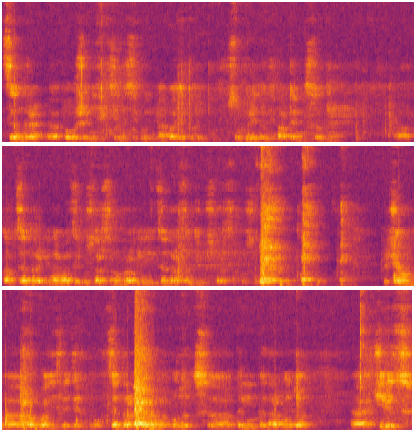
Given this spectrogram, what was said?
центр э, повышения эффективности будет на в структуре этого департамента создан. Э, там Центр инноваций государственного управления и Центр оценки государственных услуг. Причем э, руководители этих двух центров э, будут э, приняты на работу через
